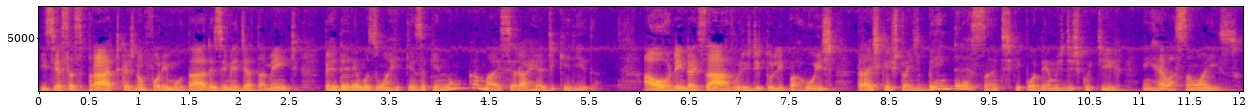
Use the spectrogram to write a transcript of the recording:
E se essas práticas não forem mudadas imediatamente, perderemos uma riqueza que nunca mais será readquirida. A Ordem das Árvores de Tulipa Ruiz traz questões bem interessantes que podemos discutir em relação a isso.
